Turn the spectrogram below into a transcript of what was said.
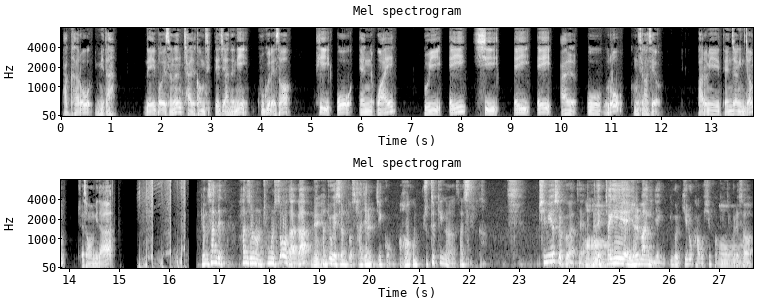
바카로입니다. 네이버에서는 잘 검색되지 않으니 구글에서 T-O-N-Y V-A-C-A-A-R-O로 검색하세요. 발음이 된장인 점 죄송합니다. 병사인데 한 손으로 총을 쏘다가 네. 한쪽에서는 또 사진을 찍고 어, 그럼 주특기가 사실까? 취미였을 것 같아. 어허. 근데 자기의 열망이 이제 이걸 기록하고 싶었겠지. 어, 그래서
